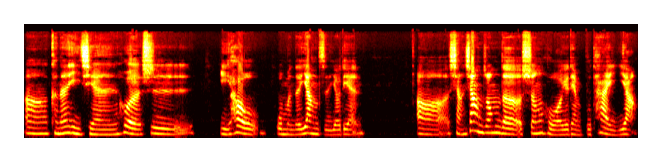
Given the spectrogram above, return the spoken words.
嗯、可能以前或者是以后，我们的样子有点，呃，想象中的生活有点不太一样。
